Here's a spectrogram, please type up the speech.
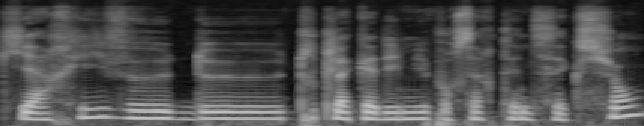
qui arrivent de toute l'académie pour certaines sections,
